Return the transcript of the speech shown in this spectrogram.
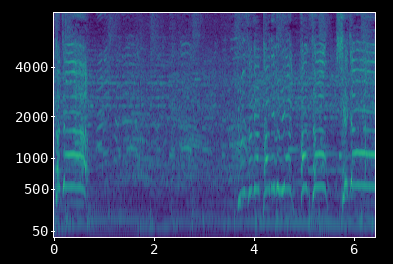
가자! 윤석열 탄핵을 위한 항성 시작!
